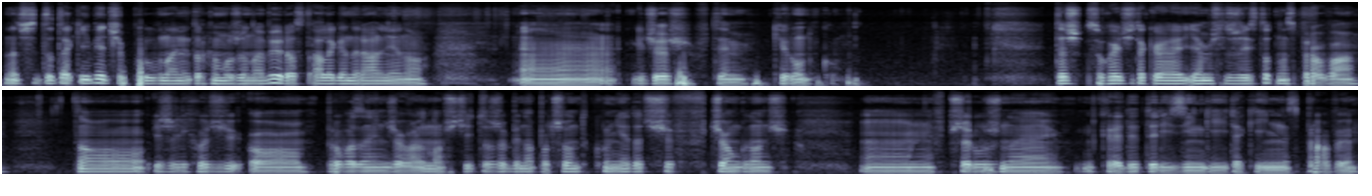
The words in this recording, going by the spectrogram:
znaczy to takie, wiecie, porównanie trochę może na wyrost, ale generalnie no e, gdzieś w tym kierunku. Też, słuchajcie, taka, ja myślę, że istotna sprawa, to jeżeli chodzi o prowadzenie działalności, to żeby na początku nie dać się wciągnąć mm, w przeróżne kredyty, leasingi i takie inne sprawy.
